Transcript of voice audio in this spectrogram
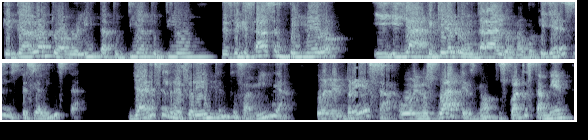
que te habla tu abuelita, tu tía, tu tío, desde que estabas en primero y, ya te quiere preguntar algo, ¿no? Porque ya eres el especialista, ya eres el referente en tu familia o en la empresa o en los cuates, ¿no? Tus cuates también.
